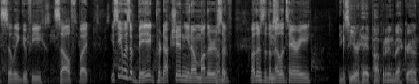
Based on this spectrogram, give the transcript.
silly, goofy self. But you see, it was a big production. You know, mothers of mothers of the military. You can see your head popping in the background.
